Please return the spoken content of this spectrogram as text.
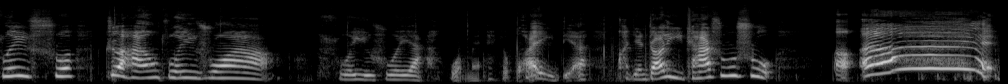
所以说这还用所以说啊？所以说呀，我们要快一点，快点找理查叔叔。啊哎！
